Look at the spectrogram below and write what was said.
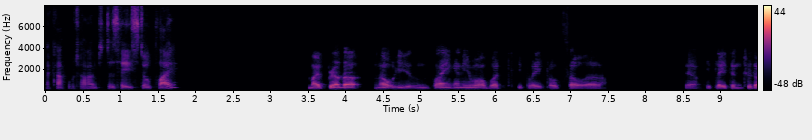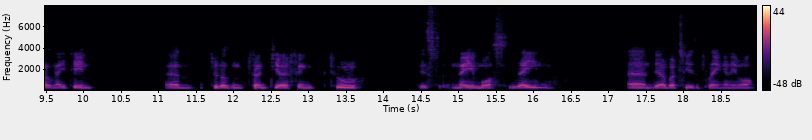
a couple times. Does he still play? My brother, no, he isn't playing anymore, but he played also. Uh, yeah, he played in 2018, um, 2020, I think too. His name was Zane, and yeah, but he's not playing anymore.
